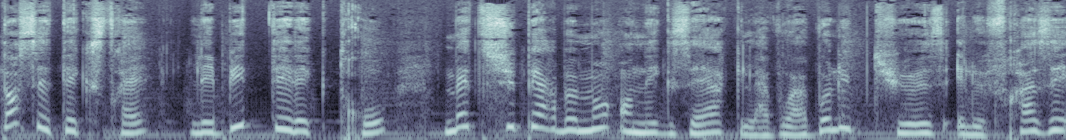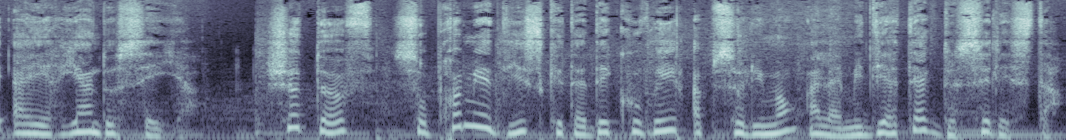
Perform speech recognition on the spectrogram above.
Dans cet extrait, les beats d'électro mettent superbement en exergue la voix voluptueuse et le phrasé aérien d'Oseia. Shut Off, son premier disque est à découvrir absolument à la médiathèque de Célesta.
